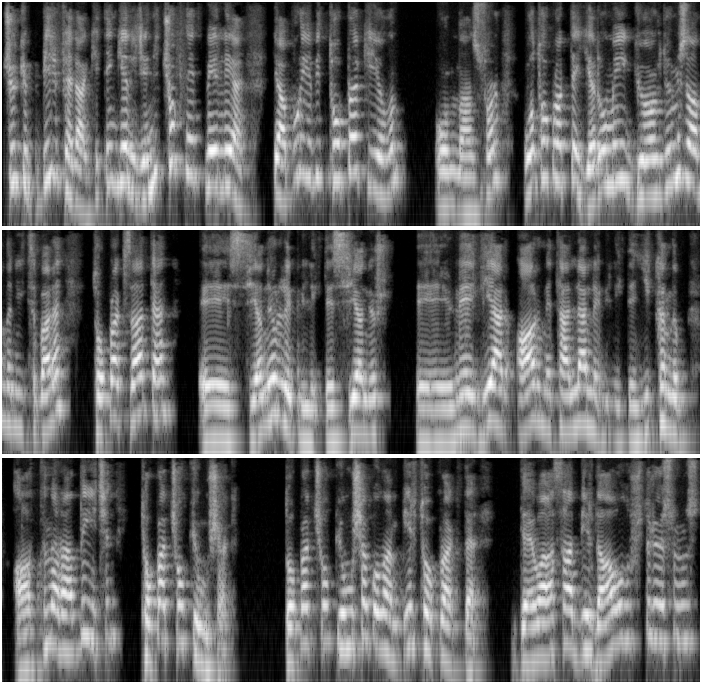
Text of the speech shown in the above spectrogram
Çünkü bir felaketin geleceğini çok net belli yani. Ya buraya bir toprak yayalım ondan sonra o toprakta yarılmayı gördüğümüz andan itibaren toprak zaten e, siyanürle birlikte siyanür e, ve diğer ağır metallerle birlikte yıkanıp altın arandığı için toprak çok yumuşak. Toprak çok yumuşak olan bir toprakta devasa bir dağ oluşturuyorsunuz.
